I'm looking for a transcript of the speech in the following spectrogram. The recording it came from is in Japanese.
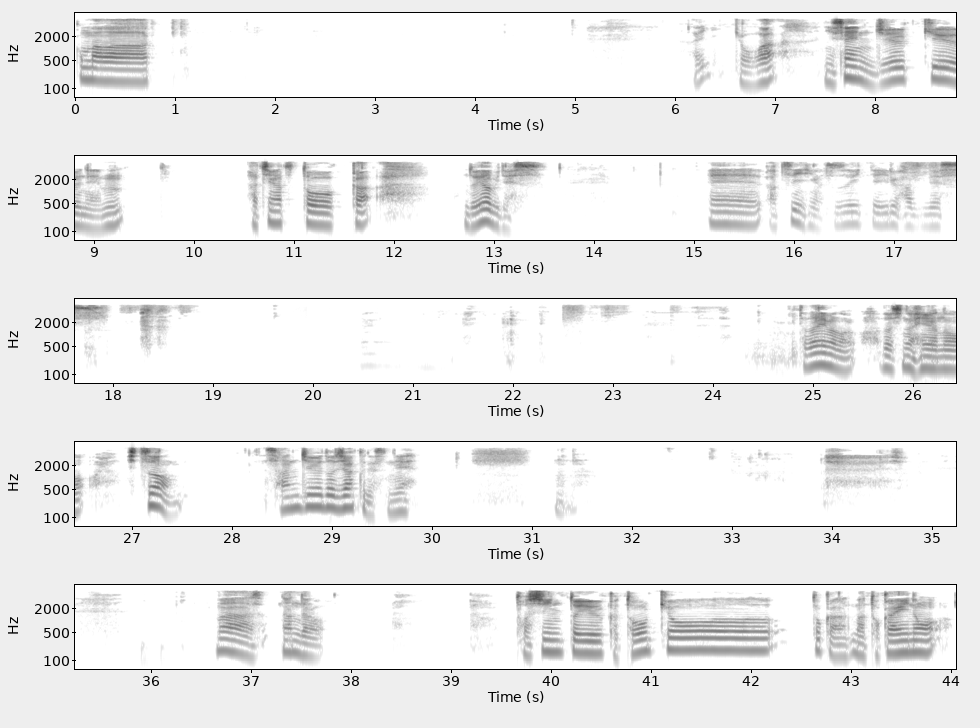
こんばんは。はい。今日は2019年8月10日土曜日です。えー、暑い日が続いているはずです。ただいまの私の部屋の室温30度弱ですね。うん、まあ、なんだろう。都心というか東京とか、まあ都会の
